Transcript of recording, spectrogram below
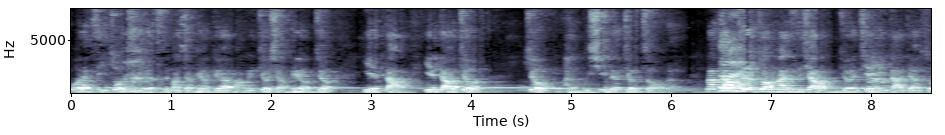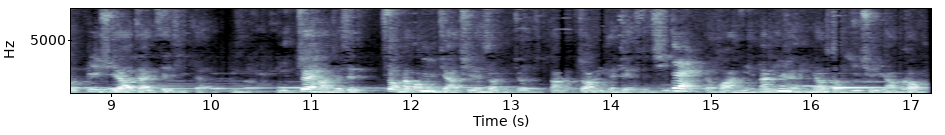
或者他自己做自己的事，把小朋友丢在旁边，就小朋友就噎到，噎到就就很不幸的就走了。那在这个状态之下，我们就会建议大家说，必须要在自己的。你最好就是送到保姆家去的时候，你就帮他装一个监视器的画面，那你可能用手机去遥控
